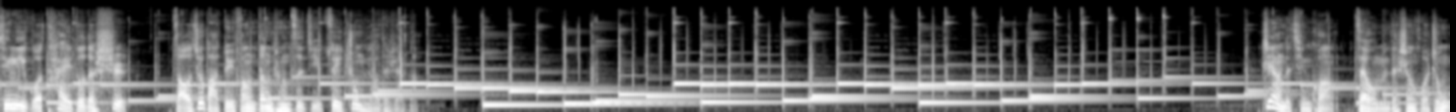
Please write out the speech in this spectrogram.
经历过太多的事，早就把对方当成自己最重要的人了。这样的情况在我们的生活中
